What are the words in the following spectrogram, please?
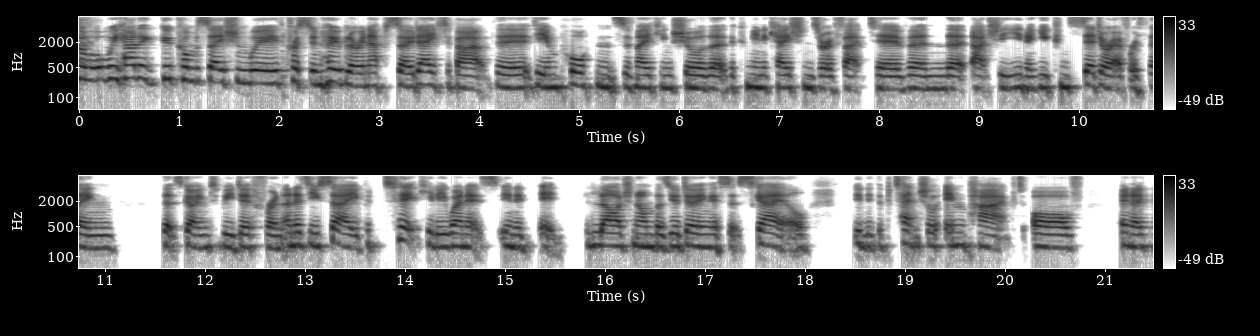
well, we had a good conversation with Christian Hubler in episode eight about the the importance of making sure that the communications are effective and that actually, you know, you consider everything that's going to be different. And as you say, particularly when it's you know it, large numbers, you're doing this at scale. You know, the potential impact of you know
